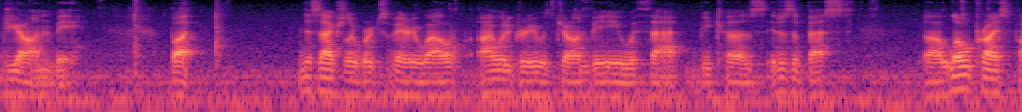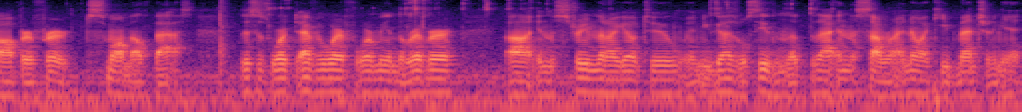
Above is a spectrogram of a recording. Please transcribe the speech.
John B. But this actually works very well. I would agree with John B with that because it is the best uh, low priced popper for smallmouth bass. This has worked everywhere for me in the river, uh, in the stream that I go to, and you guys will see the, that in the summer. I know I keep mentioning it,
